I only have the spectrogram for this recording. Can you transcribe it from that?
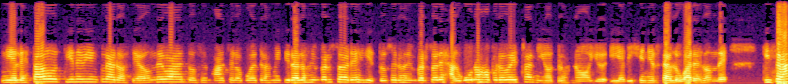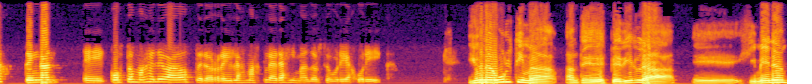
ni el Estado tiene bien claro hacia dónde va, entonces mal se lo puede transmitir a los inversores y entonces los inversores algunos aprovechan y otros no y, y eligen irse a lugares donde quizás tengan eh, costos más elevados, pero reglas más claras y mayor seguridad jurídica. Y una última, antes de despedirla, eh, Jimena,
